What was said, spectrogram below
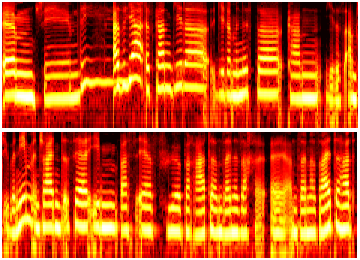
Ähm, Schäm dich. Also ja, es kann jeder, jeder Minister kann jedes Amt übernehmen. Entscheidend ist ja eben, was er für Berater an seine Sache, äh, an seiner Seite hat,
